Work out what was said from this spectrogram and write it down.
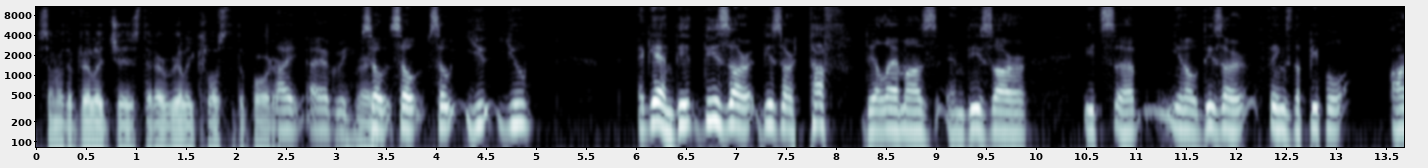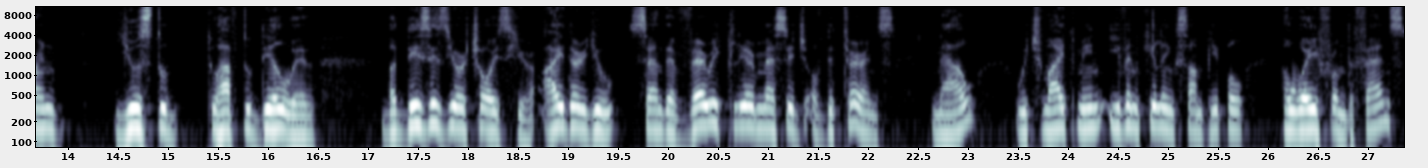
some of the villages that are really close to the border. I, I agree. Right. So so so you you again th- these are these are tough dilemmas and these are it's uh, you know these are things that people aren't used to to have to deal with But this is your choice here. Either you send a very clear message of deterrence now, which might mean even killing some people away from the fence,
